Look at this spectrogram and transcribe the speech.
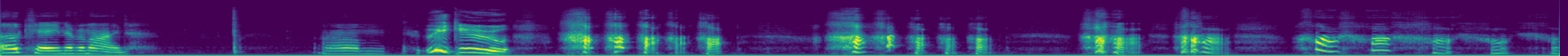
okay, never mind. Um, Riku! Ha ha ha. Ha ha ha ha ha. Ha ha ha ha. Ha ha ha ha ha.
